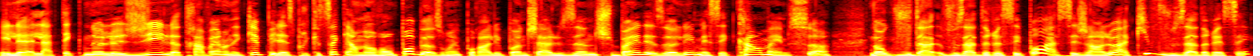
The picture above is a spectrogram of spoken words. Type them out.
et la technologie, le travail en équipe et l'esprit critique, ils n'en auront pas besoin pour aller puncher à l'usine. Je suis bien désolée, mais c'est quand même ça. Donc, vous vous adressez pas à ces gens-là. À qui vous vous adressez?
